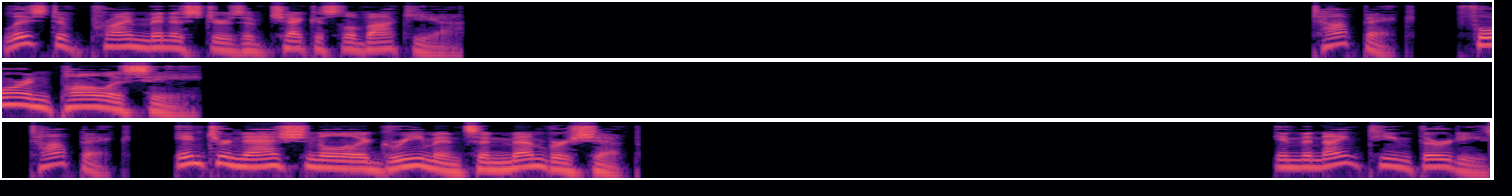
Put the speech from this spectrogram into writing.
List of prime ministers of Czechoslovakia Topic: Foreign policy. Topic: International agreements and membership. In the 1930s,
